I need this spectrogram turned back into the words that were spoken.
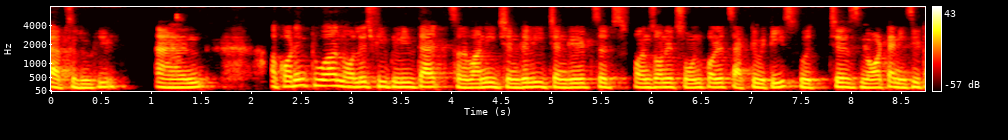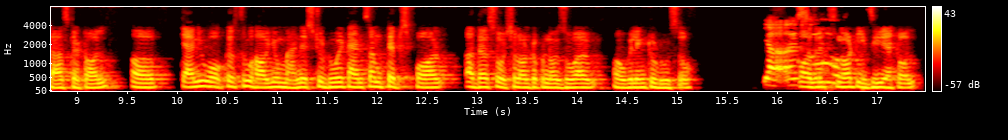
Absolutely. And According to our knowledge, we believe that Sarvani generally generates its funds on its own for its activities, which is not an easy task at all. Uh, can you walk us through how you manage to do it and some tips for other social entrepreneurs who are, are willing to do so? Yeah, because so, it's not easy at all.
